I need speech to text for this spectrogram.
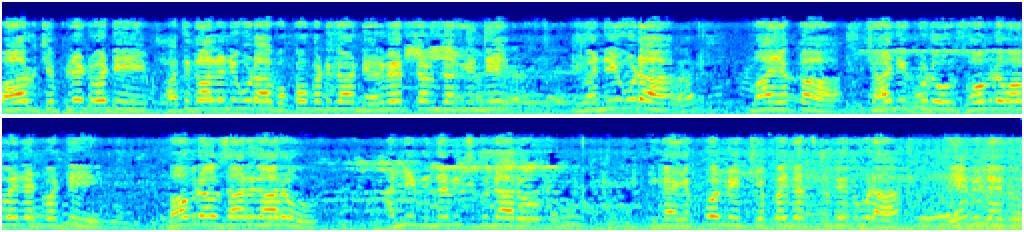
వారు చెప్పినటువంటి పథకాలని కూడా ఒక్కొక్కటిగా నెరవేర్చడం జరిగింది. ఇవన్నీ కూడా మా యొక్క చాలికుడు సోమరబాబు అయినటువంటి బాబురావు సార్ గారు అన్ని విన్నవించుకున్నారు. ఇక ఎక్కువ మేము చెప్పదలుచుకునేది కూడా ఏమీ లేదు.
